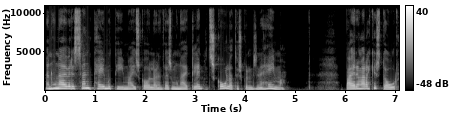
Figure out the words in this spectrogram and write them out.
En hún hefði verið sendt heim úr tíma í skólanum þar sem hún hefði glemt skólatöskunni sinni heima. Bærin var ekki stór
